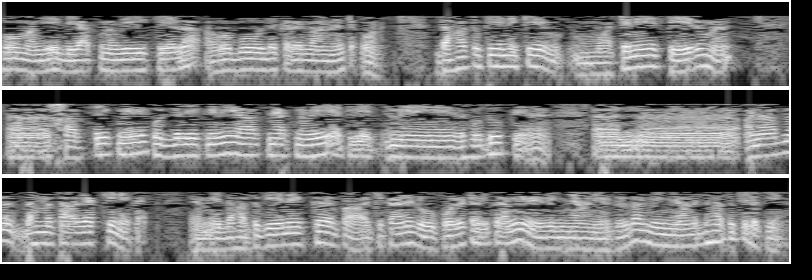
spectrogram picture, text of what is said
හෝ මගේ දෙයක් නෙවෙයි කියලා අවබෝධ කරගන්නට ඕන. ධාතු කියන එකේ වචනේ තේරුම සත්‍යයක් නෙවෙයි පුද්ගලයෙක් නෙවෙයි ආත්මයක් නෙවෙයි ඇති මේ හුදු අනාත්ම ධර්මතාවයක් කියන එකයි. මේ ධාතු කියන එක පාවිච්චි කරන රූප වලට විතරක් නෙවෙයි විඥාණයට උනත් විඥාන ධාතු කියලා කියනවා.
